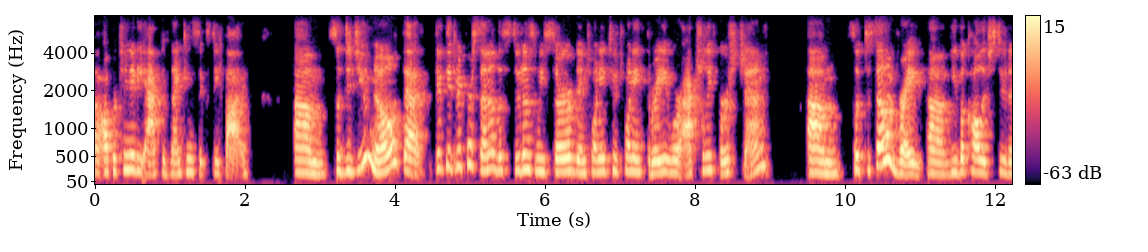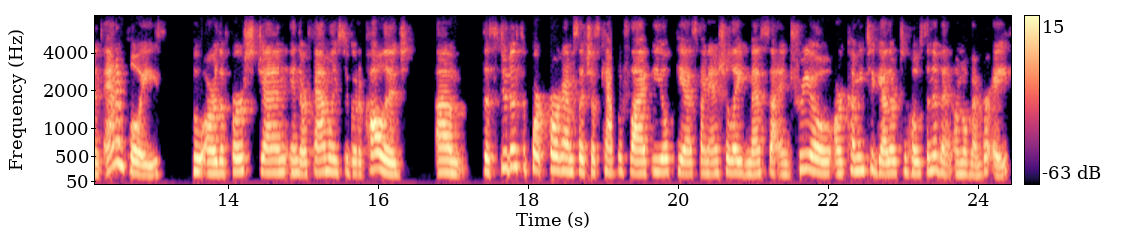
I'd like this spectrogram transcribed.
uh, Opportunity Act of 1965. Um, so did you know that 53% of the students we served in 22-23 were actually first gen? Um, so to celebrate um, Yuba College students and employees who are the first gen in their families to go to college, um, the student support programs such as Campus Life, EOPS, Financial Aid, MESA, and TRIO are coming together to host an event on November 8th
